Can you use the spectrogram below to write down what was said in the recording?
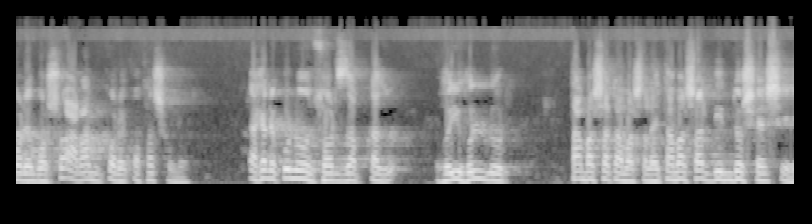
করে বসো আরাম করে কথা শোনো। এখানে কোনো ঝড়ঝাপটা হই হুল্লোর তামাশা টামাশা নাই। তামাশার দিন তো শেষে।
